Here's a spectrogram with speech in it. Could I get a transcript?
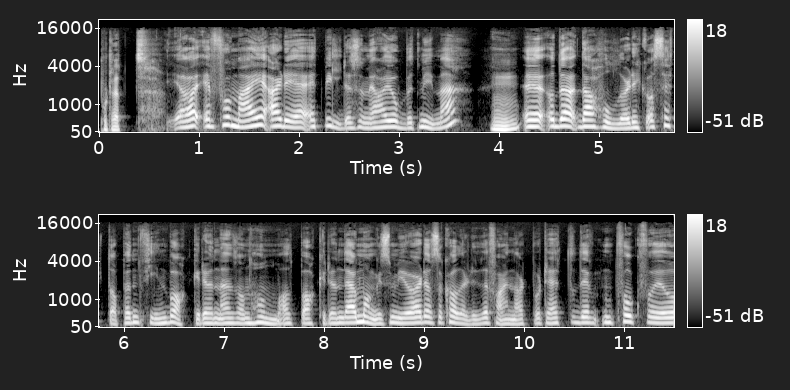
portrett? Ja, For meg er det et bilde som jeg har jobbet mye med. Mm. Eh, og da, da holder det ikke å sette opp en fin bakgrunn, en sånn håndmalt bakgrunn. Det er mange som gjør det, og så kaller de det fine art-portrett. Og det, folk får jo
